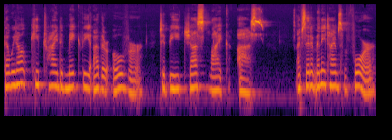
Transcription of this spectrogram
that we don't keep trying to make the other over to be just like us. I've said it many times before.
